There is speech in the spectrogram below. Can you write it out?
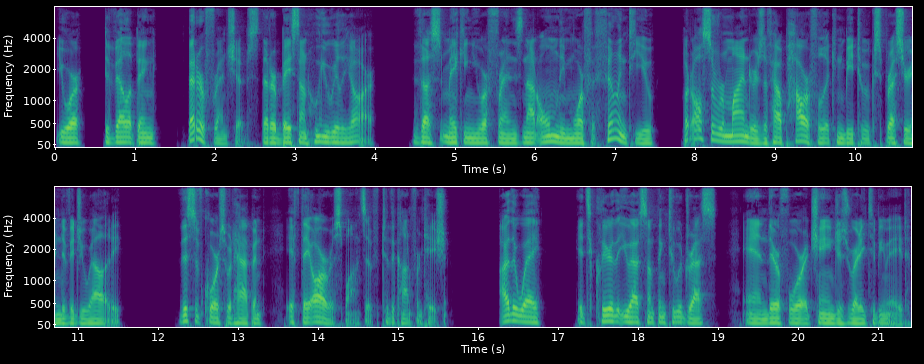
you are developing better friendships that are based on who you really are, thus making your friends not only more fulfilling to you, but also reminders of how powerful it can be to express your individuality. This, of course, would happen if they are responsive to the confrontation. Either way, it's clear that you have something to address, and therefore a change is ready to be made.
